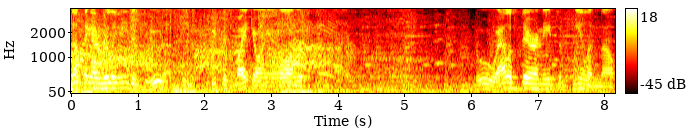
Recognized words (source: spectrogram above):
Nothing I really need to do to keep this fight going any longer. Ooh, Alistair needs some healing, though.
